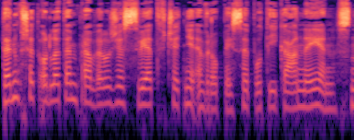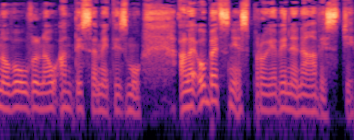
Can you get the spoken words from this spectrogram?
Ten před odletem pravil, že svět, včetně Evropy, se potýká nejen s novou vlnou antisemitismu, ale obecně s projevy nenávisti.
